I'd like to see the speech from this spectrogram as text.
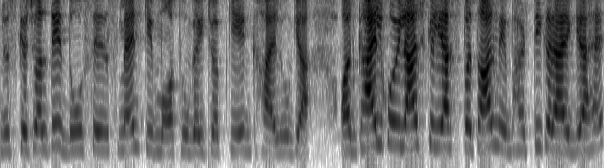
जिसके चलते दो सेल्समैन की मौत हो गई, जबकि एक घायल हो गया। और घायल को इलाज के लिए अस्पताल में भर्ती कराया गया है।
